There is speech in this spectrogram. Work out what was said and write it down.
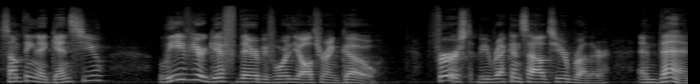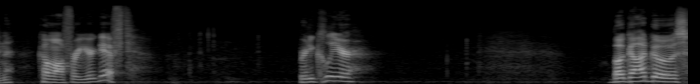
something against you, leave your gift there before the altar and go. First, be reconciled to your brother, and then come offer your gift. Pretty clear. But God goes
